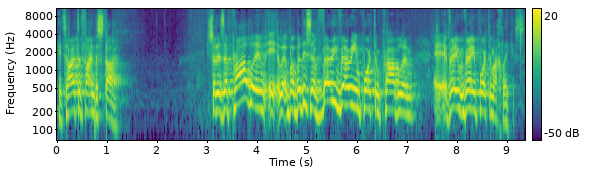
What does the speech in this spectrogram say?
It's hard to find the star. So there's a problem, eh, but, but this is a very, very important problem, a very, very important machlekes.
